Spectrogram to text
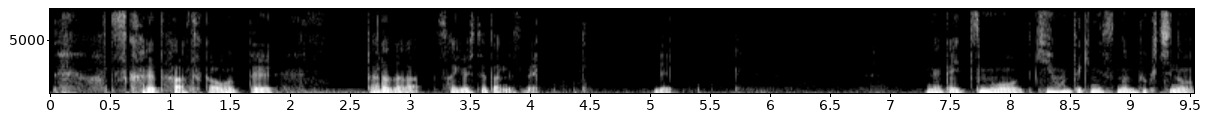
疲れたとか思ってダラダラ作業してたんですね。でなんかいつも基本的にその無口の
